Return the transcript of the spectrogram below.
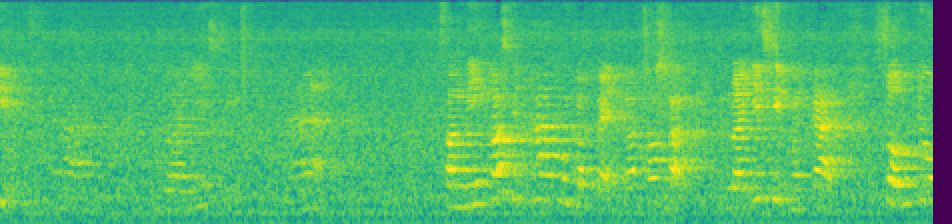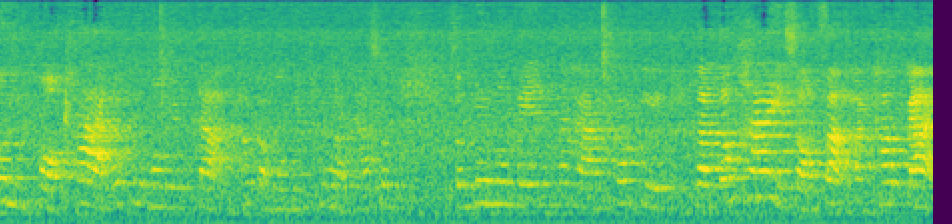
120นะคะ120นะฝั่งนี้ก็15คูณกับ8ก็เท่ากับ120เหมือนกัน สมดุลของคานก็คือโมเมนตัมเท่ากับโมเมนต์ทวนนะสมสมดุลโมเมนต์นะคะก็คือเราต้องให้สองฝั่งมันเท่ากัน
